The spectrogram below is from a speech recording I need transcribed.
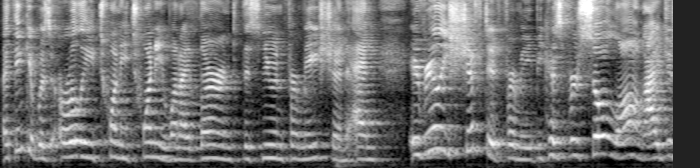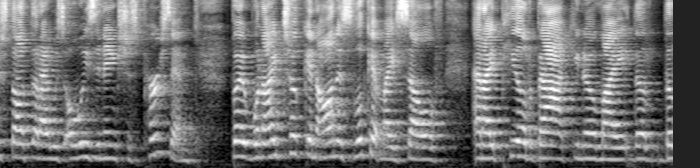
I think it was early 2020 when I learned this new information. And it really shifted for me because for so long I just thought that I was always an anxious person. But when I took an honest look at myself and I peeled back, you know, my the the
